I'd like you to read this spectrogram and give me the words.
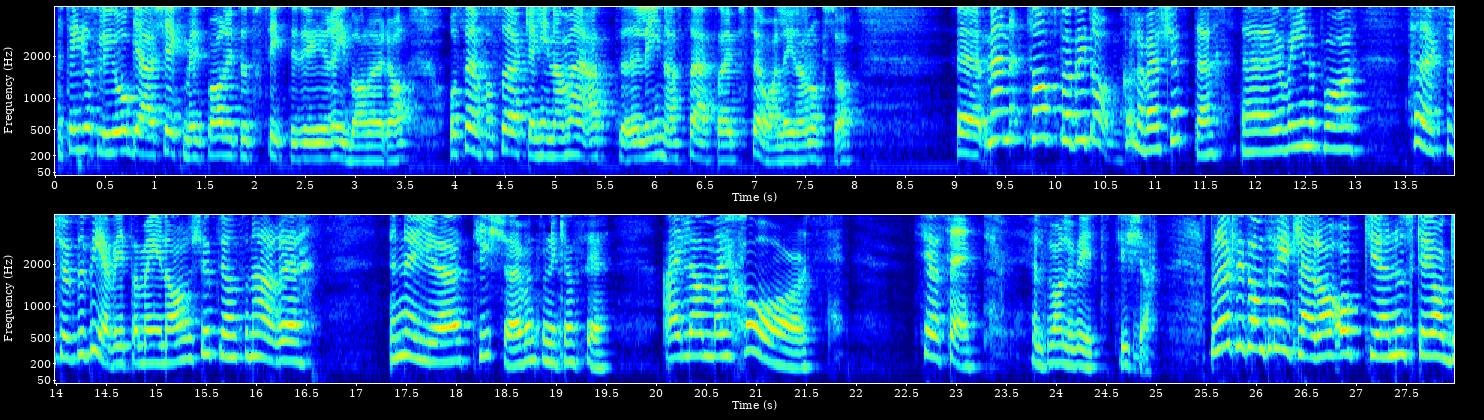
jag tänkte jag skulle jogga checkmate bara lite försiktigt i ridbanan idag. Och sen försöka hinna med att eh, lina Sätra i Pessoa-linan också. Eh, men först får jag byta om. Kolla vad jag köpte. Eh, jag var inne på Högs och köpte B-vitaminer. Då köpte jag en sån här, en ny tisha. Jag vet inte om ni kan se. I love my horse. Så sett. Helt vanlig vit tisha. Men jag har klätt om till ridkläder och nu ska jag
